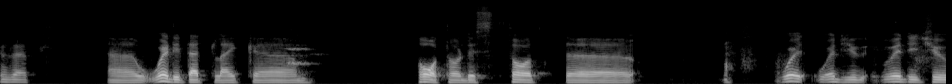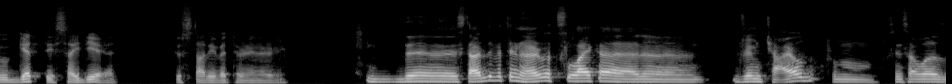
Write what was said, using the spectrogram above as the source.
exactly. Uh, where did that like um, thought or this thought? Uh, where where do you where did you get this idea to study veterinary? The the veterinary was like a, a dream child from since I was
